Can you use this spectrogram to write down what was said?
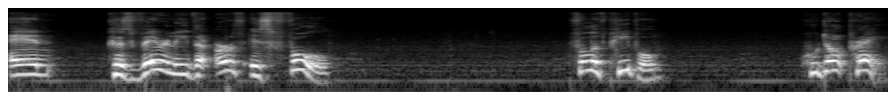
And because verily the earth is full, full of people who don't pray.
